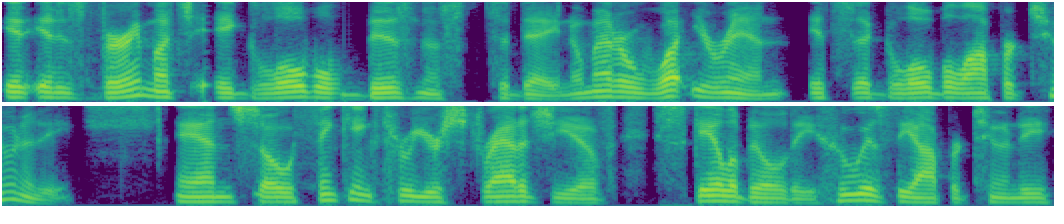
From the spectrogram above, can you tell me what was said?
it, it is very much a global business today. No matter what you're in, it's a global opportunity. And so, thinking through your strategy of scalability, who is the opportunity,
